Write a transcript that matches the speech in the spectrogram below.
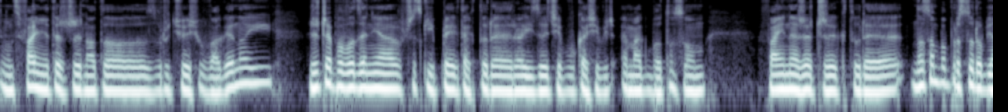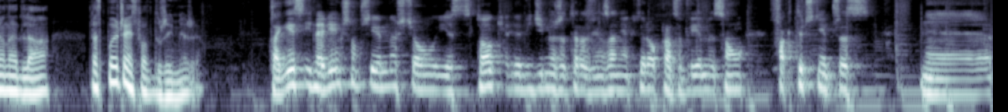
Więc fajnie też, że na to zwróciłeś uwagę. No i życzę powodzenia w wszystkich projektach, które realizujecie w Łukasiewicz EMAG, bo to są fajne rzeczy, które no, są po prostu robione dla, dla społeczeństwa w dużej mierze. Tak jest i największą przyjemnością jest to, kiedy widzimy, że te rozwiązania, które opracowujemy, są faktycznie przez e,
